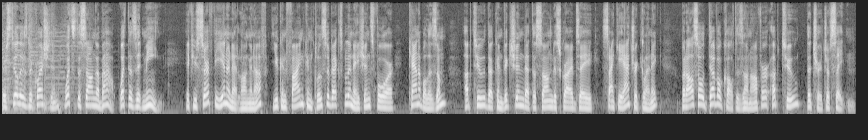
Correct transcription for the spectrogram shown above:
There still is the question what's the song about? What does it mean? If you surf the internet long enough, you can find conclusive explanations for cannibalism, up to the conviction that the song describes a psychiatric clinic, but also devil cult is on offer up to the Church of Satan.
